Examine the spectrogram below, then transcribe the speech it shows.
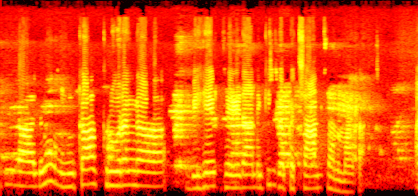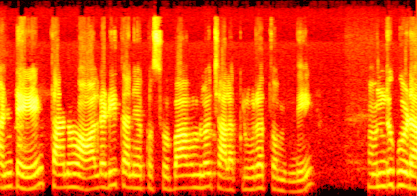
క్రూరాలు ఇంకా క్రూరంగా బిహేవ్ చేయడానికి ఇది ఒక ఛాన్స్ అనమాట అంటే తను ఆల్రెడీ తన యొక్క స్వభావంలో చాలా క్రూరత్వం ఉంది. ముందు కూడా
